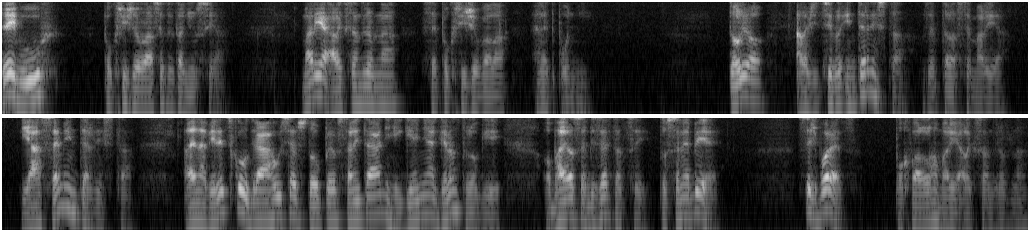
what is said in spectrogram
Dej Bůh, pokřižovala se teta Nusia. Maria Alexandrovna se pokřižovala hned po ní. Tolio, ale vždyť jsi byl internista, zeptala se Maria. Já jsem internista, ale na vědeckou dráhu jsem vstoupil v sanitární hygieně a gerontologii. Obhajil jsem dizertaci, to se nebije. Jsi borec, pochválila ho Maria Alexandrovna.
